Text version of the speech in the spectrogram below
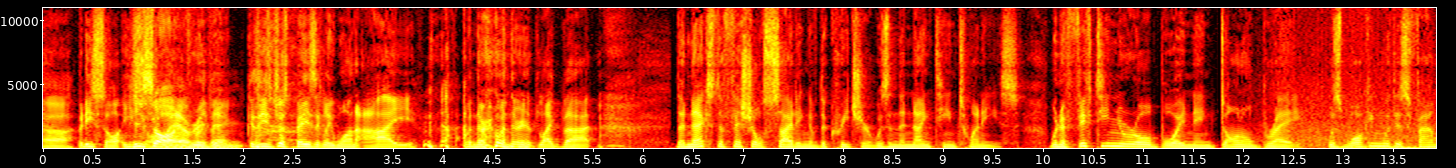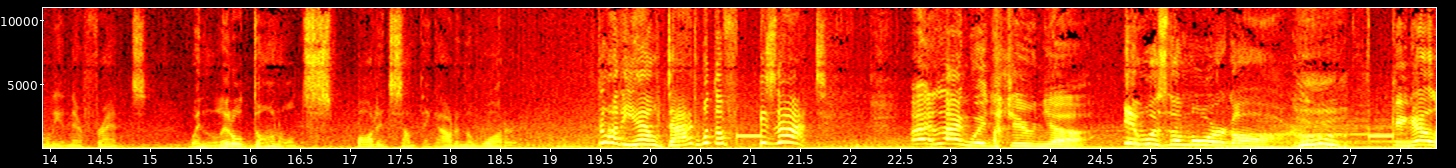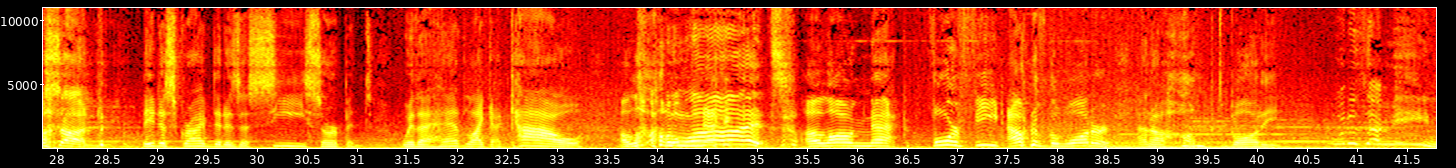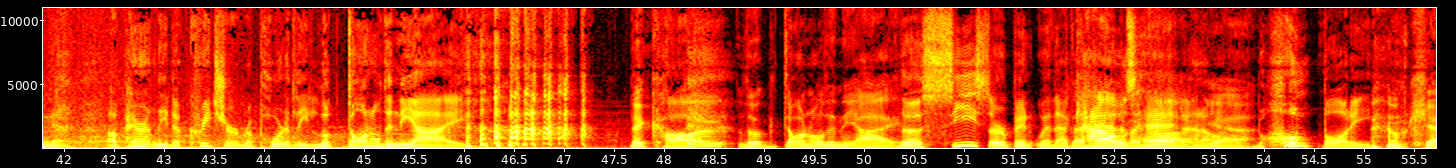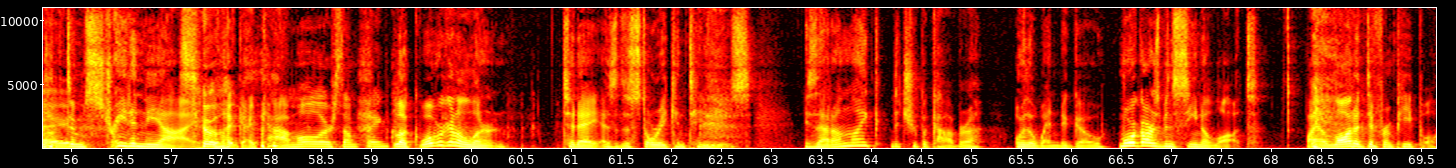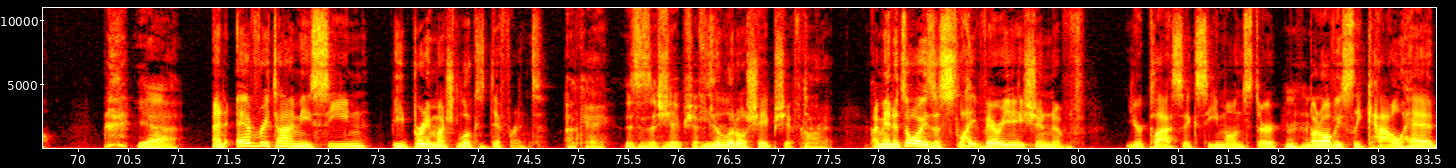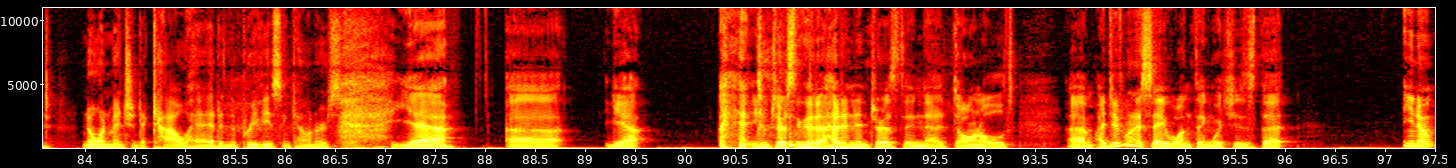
Uh, But he saw he, He saw, saw everything everything. because he's just basically one eye when they're when they're like that. The next official sighting of the creature was in the 1920s when a 15-year-old boy named Donald Bray was walking with his family and their friends when little Donald spotted something out in the water. Bloody hell, Dad! What the f- is that? hey, language, Junior. It was the Morgawr. King hell, son. They described it as a sea serpent with a head like a cow, a long neck, a long neck, four feet out of the water, and a humped body. What does that mean? Apparently, the creature reportedly looked Donald in the eye. The cow looked Donald in the eye. The sea serpent with a With head cow's of a head, and a yeah. hump body okay. looked him straight in the eye. So like a camel or something? Look, what we're going to learn today as the story continues is that unlike the chupacabra or the wendigo, Morgawr's been seen a lot by a lot of different people. Yeah. And every time he's seen, he pretty much looks different. Okay. This is a shapeshifter. He's a little shapeshifter. Got it. I mean, it's always a slight variation of your classic sea monster, Mm-hmm. but obviously cowhead. No one mentioned a cowhead in the previous encounters. Yeah. Uh, yeah. Interesting that I had an interest in uh, Donald. Um, I did want to say one thing, which is that, you know,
